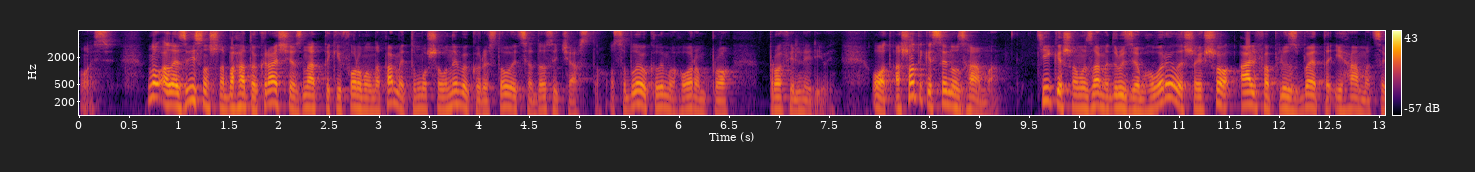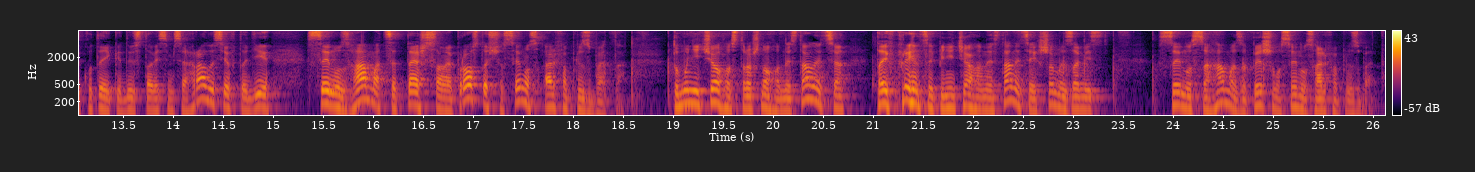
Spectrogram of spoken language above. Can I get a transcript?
Ось. Ну, але, звісно ж, набагато краще знати такі формули на пам'ять, тому що вони використовуються досить часто, особливо коли ми говоримо про профільний рівень. От, а що таке синус гамма? Тільки що ми з вами, друзі, обговорили, що якщо альфа плюс бета і гамма це кути, які дають 180 градусів, тоді синус гамма це теж саме просто, що синус альфа плюс бета. Тому нічого страшного не станеться, та й в принципі нічого не станеться, якщо ми замість синуса гамма запишемо синус альфа плюс бета.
